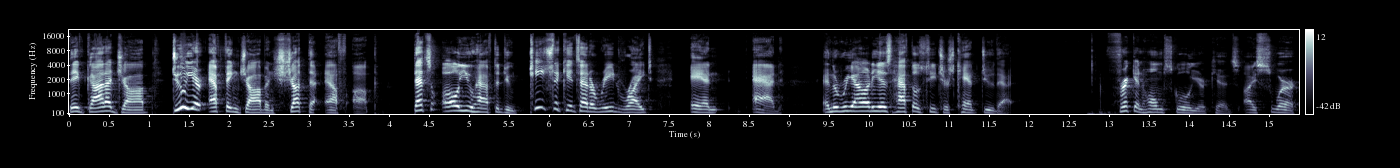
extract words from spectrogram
They've got a job. Do your effing job and shut the F up. That's all you have to do. Teach the kids how to read, write, and add. And the reality is, half those teachers can't do that. Frickin' homeschool your kids. I swear.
